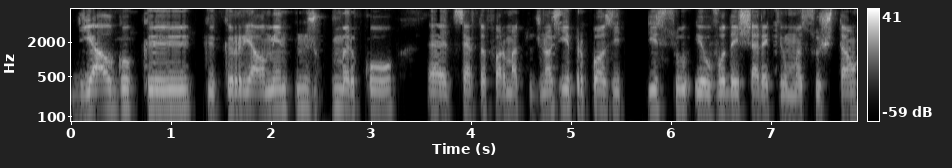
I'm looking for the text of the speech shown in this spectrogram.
de algo que, que, que realmente nos marcou uh, de certa forma a todos nós. E a propósito disso, eu vou deixar aqui uma sugestão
